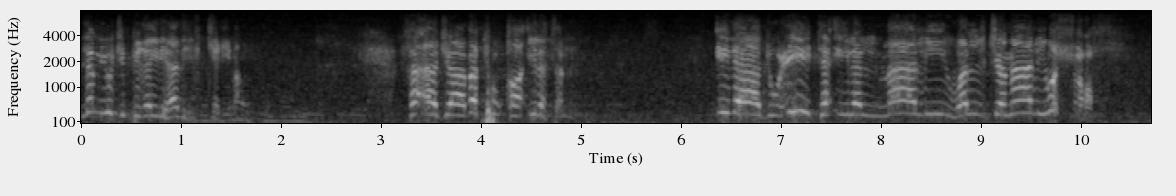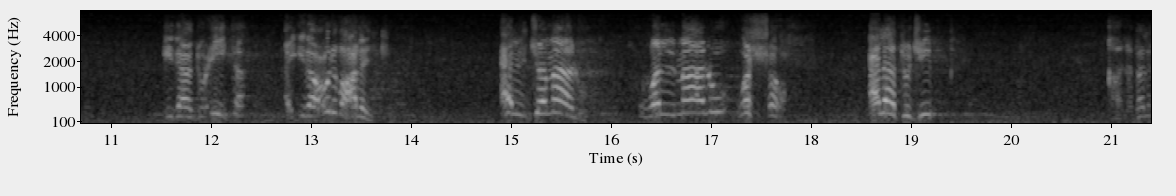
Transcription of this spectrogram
لم يجب بغير هذه الكلمة. فأجابته قائلة إذا دعيت إلى المال والجمال والشرف إذا دعيت أي إذا عرض عليك الجمال والمال والشرف ألا تجيب؟ قال بلى.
